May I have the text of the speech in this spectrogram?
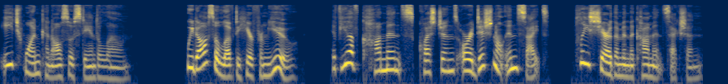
each one can also stand alone. We'd also love to hear from you. If you have comments, questions, or additional insights, please share them in the comments section.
